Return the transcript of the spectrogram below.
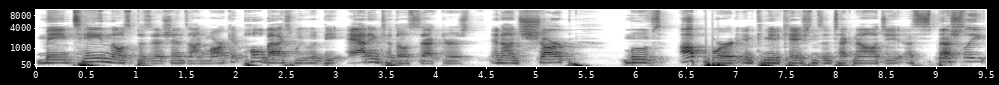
maintain those positions. On market pullbacks, we would be adding to those sectors. And on sharp moves upward in communications and technology, especially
